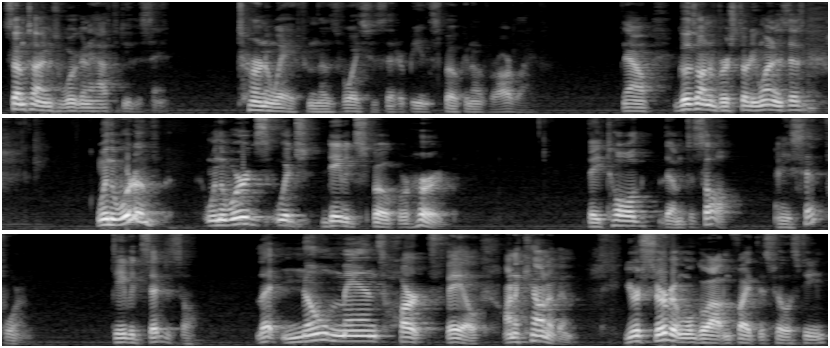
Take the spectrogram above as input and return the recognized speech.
Sometimes we're going to have to do the same. Turn away from those voices that are being spoken over our life. Now, it goes on in verse 31 and says, When the word of when the words which David spoke were heard, they told them to Saul, and he sent for him. David said to Saul, Let no man's heart fail on account of him. Your servant will go out and fight this Philistine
